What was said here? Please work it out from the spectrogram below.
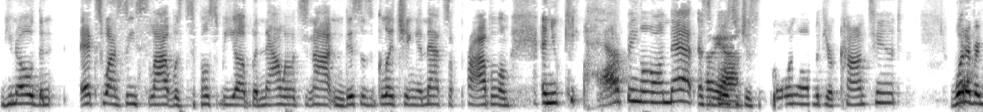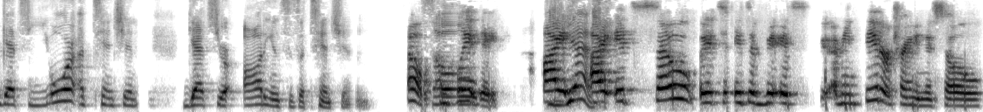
you know, the XYZ slide was supposed to be up, but now it's not, and this is glitching, and that's a problem. And you keep harping on that as oh, opposed yeah. to just going on with your content. Whatever gets your attention gets your audience's attention. Oh, so, completely. I, yes. I, it's so, it's, it's a, it's, I mean, theater training is so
